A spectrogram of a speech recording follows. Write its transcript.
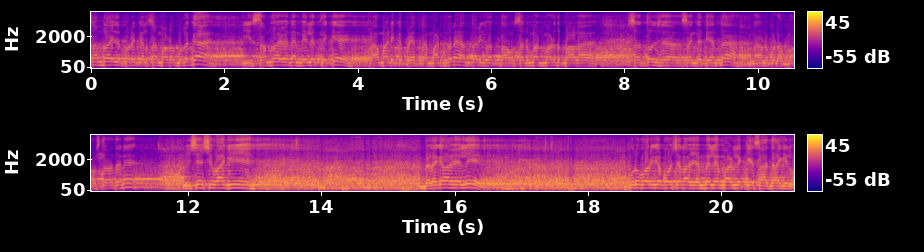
ಸಮುದಾಯದ ಪರ ಕೆಲಸ ಮಾಡೋ ಮೂಲಕ ಈ ಸಮುದಾಯವನ್ನು ಮೇಲೆತ್ತಲಿಕ್ಕೆ ಪ್ರಾಮಾಣಿಕ ಪ್ರಯತ್ನ ಮಾಡ್ತಿದ್ದಾರೆ. ಅಂಥವ್ರಿಗೆ ಇವತ್ತು ನಾವು ಸನ್ಮಾನ ಮಾಡೋದು ಭಾಳ ಸಂತೋಷ ಸಂಗತಿ ಅಂತ ನಾನು ಕೂಡ ಭಾವಿಸ್ತಾ ಇದ್ದೇನೆ. ವಿಶೇಷವಾಗಿ ಬೆಳಗಾವಿಯಲ್ಲಿ ಕುರುಬರಿಗೆ ಬಹುಶಃ ನಾವು ಎಂ ಎಲ್ ಎ ಮಾಡಲಿಕ್ಕೆ ಸಾಧ್ಯ ಆಗಿಲ್ಲ.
